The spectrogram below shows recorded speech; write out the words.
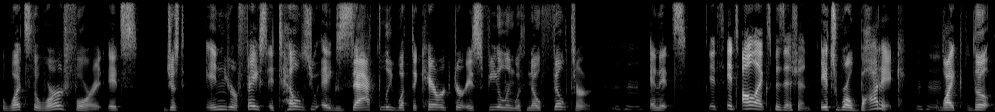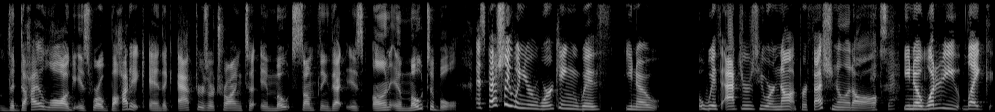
what's the word for it? It's just in your face. It tells you exactly what the character is feeling with no filter. Mm-hmm. and it's It's it's all exposition. it's robotic Mm-hmm. like the the dialogue is robotic and the actors are trying to emote something that is unemotable Especially when you're working with, you know, with actors who are not professional at all. Exactly. you know what are you like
